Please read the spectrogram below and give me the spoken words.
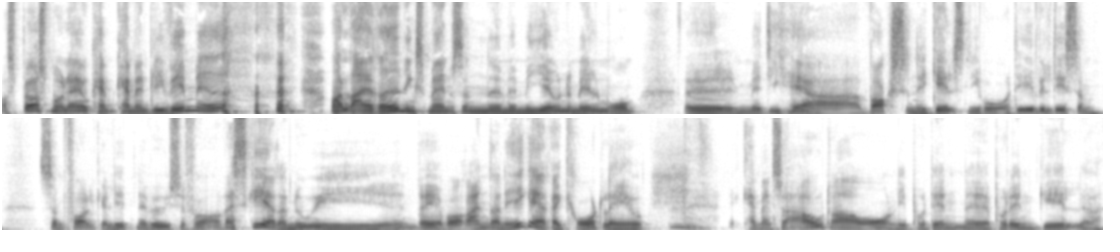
Og spørgsmålet er jo, kan, kan man blive ved med at lege redningsmand sådan øh, med, med jævne mellemrum øh, med de her voksende gældsniveauer? Det er vel det, som, som folk er lidt nervøse for. Og hvad sker der nu i der, hvor renterne ikke er rekordlave? Mm. Kan man så afdrage ordentligt på den, øh, på den gæld? Og man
